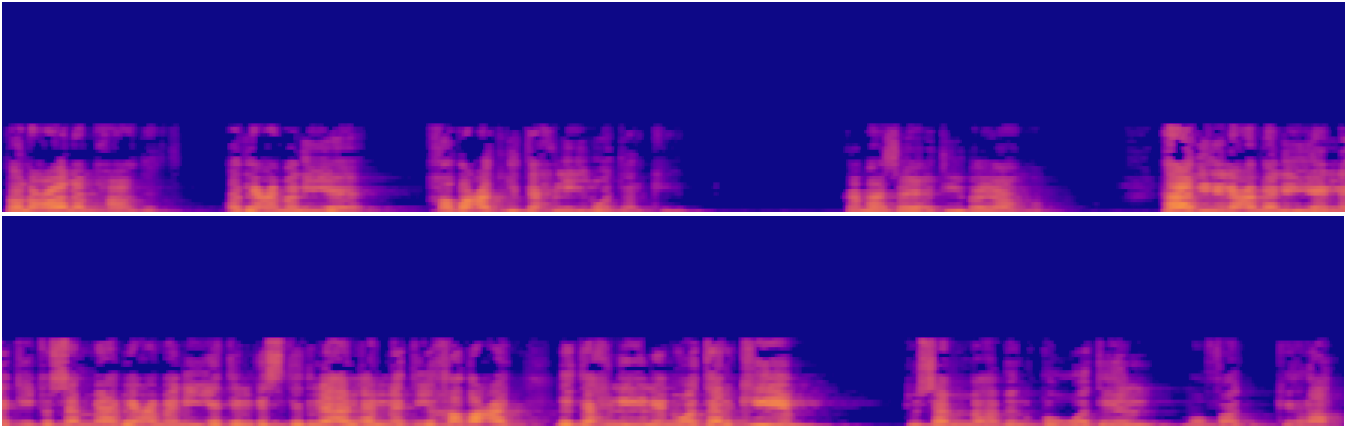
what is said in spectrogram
فالعالم حادث. هذه عملية خضعت لتحليل وتركيب. كما سيأتي بيانه. هذه العملية التي تسمى بعملية الاستدلال التي خضعت لتحليل وتركيب تسمى بالقوة المفكرة.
